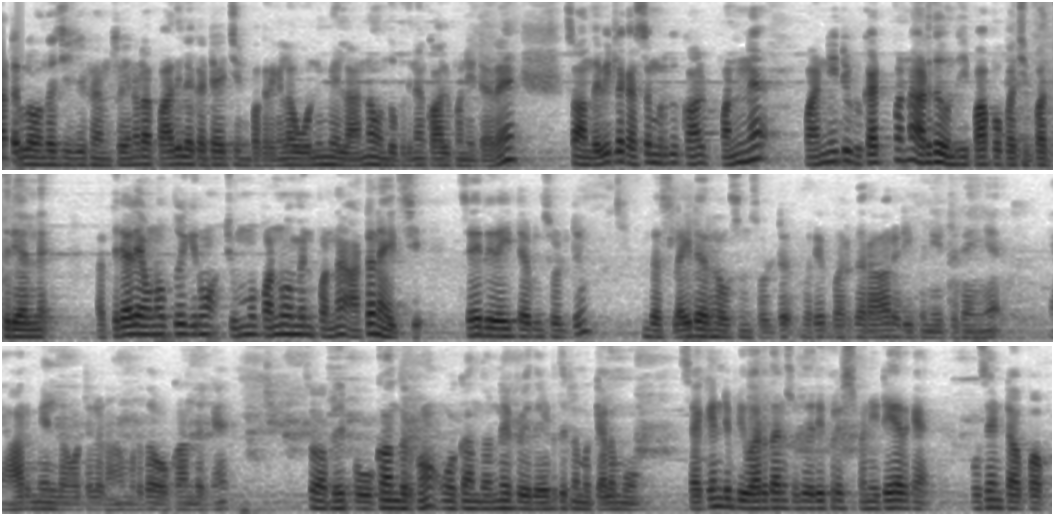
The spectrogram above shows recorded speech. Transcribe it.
ஆட்டோவில் வந்து ஜி ஃபேம் ஸோ என்னோட பாதியில் கட் ஆயிடுச்சுன்னு பார்க்குறீங்களா ஒன்றுமே இல்லை அண்ணா வந்து பார்த்தீங்கன்னா கால் பண்ணிட்டாரு. ஸோ அந்த வீட்டில் கஸ்டமருக்கு கால் பண்ணேன். பண்ணிவிட்டு கட் பண்ண அடுத்து வந்து பாப்பா பாச்சு பத்திரியாள்னு ரியால்னு எவனோ தூக்கிடுவான். சும்மா பண்ணுவோமேன்னு பண்ணேன் அட்டன் ஆயிடுச்சு. சரி ரைட் அப்படின்னு சொல்லிட்டு இந்த ஸ்லைடர் ஹவுஸ்னு சொல்லிட்டு ஒரே பர்கராக ரெடி பண்ணிட்டு யாருமே இல்லை ஹோட்டலில் நான் மட்டும் தான் உட்காந்துருக்கேன் ஸோ அப்படியே இப்போ உட்காந்துருக்கோம் உட்காந்தோடனே இப்போ இதை எடுத்துகிட்டு நம்ம கிளம்புவோம். செகண்ட் இப்படி வருதான்னு சொல்லி ரிஃப்ரெஷ் பண்ணிகிட்டே இருக்கேன். ஹுசைன் டாப் அப்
